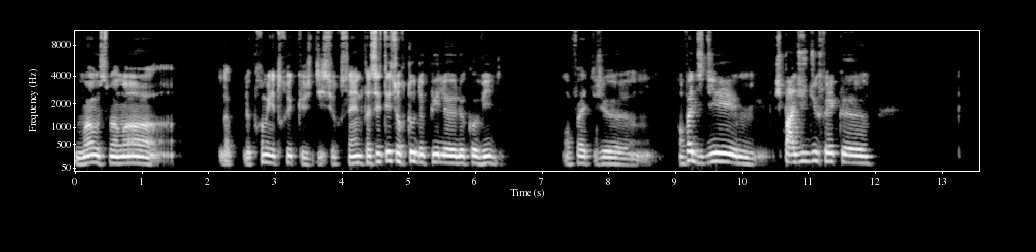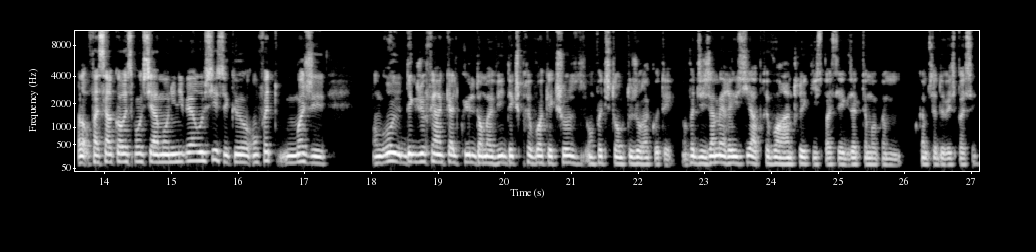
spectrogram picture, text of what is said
Moi, en ce moment, le premier truc que je dis sur scène, c'était surtout depuis le, le Covid. En fait, je, en fait, je dis, je parle juste du fait que, alors, enfin, ça correspond aussi à mon univers aussi, c'est que, en fait, moi, j'ai, en gros, dès que je fais un calcul dans ma vie, dès que je prévois quelque chose, en fait, je tombe toujours à côté. En fait, j'ai jamais réussi à prévoir un truc qui se passait exactement comme, comme ça devait se passer.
